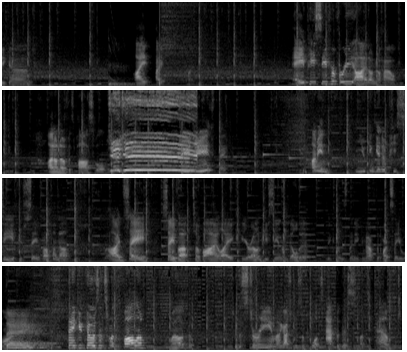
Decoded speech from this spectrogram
weekend. I, I, I, a PC for free? I don't know how. I don't know if it's possible. GG! GG. Thank you. I mean, you can get a PC if you save up enough. I'd say save up to buy like your own PC and then build it because then you can have the parts that you want. Thanks. Thank you, Cousins, for the follow. Welcome to the stream. I got you with some pull-ups after this attempt.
